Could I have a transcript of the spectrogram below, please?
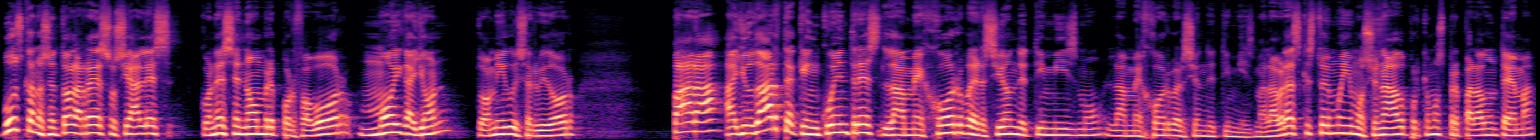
Búscanos en todas las redes sociales con ese nombre, por favor, Moy Gallón, tu amigo y servidor para ayudarte a que encuentres la mejor versión de ti mismo, la mejor versión de ti misma. La verdad es que estoy muy emocionado porque hemos preparado un tema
